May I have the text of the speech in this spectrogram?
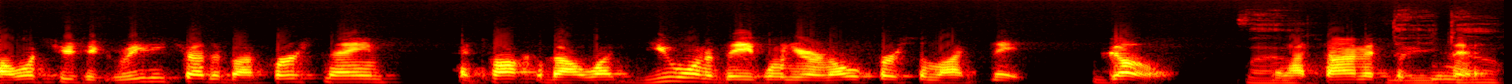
I want you to greet each other by first name and talk about what you want to be when you're an old person like me. Go. And I time it to two you minutes go.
